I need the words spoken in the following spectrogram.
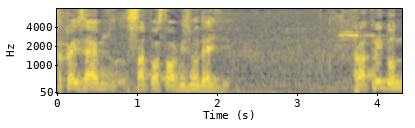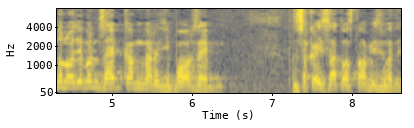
सकाळी साहेब सात वाजता ऑफिसमध्ये यायचे. रात्री दोन दोन वाजेपर्यंत साहेब काम करायचे पवार साहेब. पण सकाळी सात वाजता ऑफिसमध्ये.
